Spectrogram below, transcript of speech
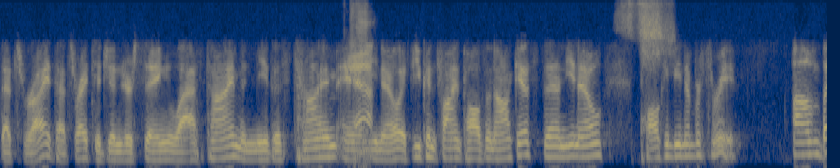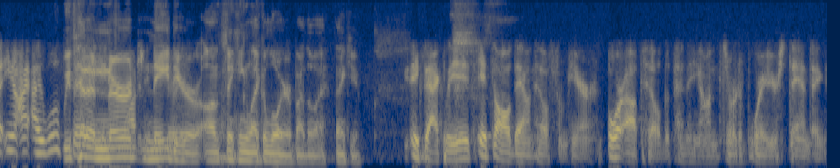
That's right. That's right. Tajinder Singh last time and me this time. And, yeah. you know, if you can find Paul Xenakis, then, you know, Paul can be number three. Um, but you know, I, I will. We've had a nerd nadir on thinking like a lawyer. By the way, thank you. Exactly, it, it's all downhill from here, or uphill, depending on sort of where you're standing.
